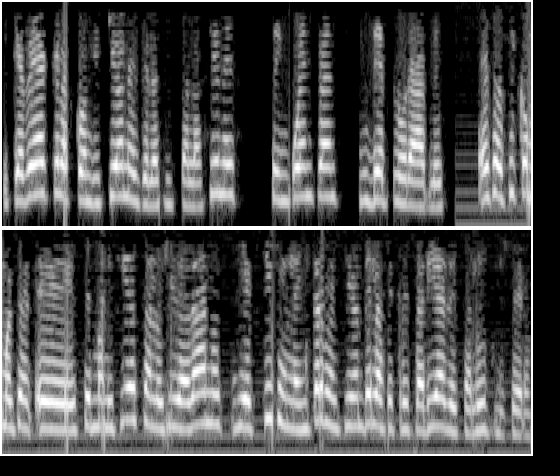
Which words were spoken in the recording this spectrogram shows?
y que vea que las condiciones de las instalaciones se encuentran deplorables. Es así como se, eh, se manifiestan los ciudadanos y exigen la intervención de la Secretaría de Salud Lucero.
